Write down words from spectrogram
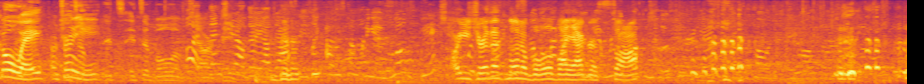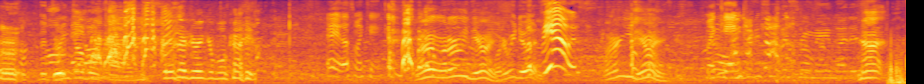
Go away. I'm trying to eat. It's it's a bowl of But sour then she cream. had the audacity. He's like, I was comforting him. Whoa, bitch. Are you sure that's not a bowl of Viagra soft? The drinkable kind. It's a drinkable kind. Hey, that's my kink. What, what are we doing? What are we doing? Abuse! What are you doing? My kink. Oh,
